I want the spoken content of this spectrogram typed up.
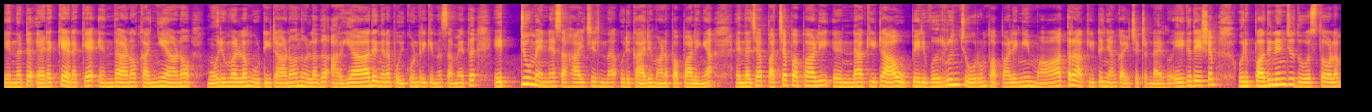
എന്നിട്ട് ഇടയ്ക്ക് ഇടയ്ക്ക് എന്താണോ കഞ്ഞിയാണോ മോരും വെള്ളം കൂട്ടിയിട്ടാണോ എന്നുള്ളത് അറിയാതെ ഇങ്ങനെ പോയിക്കൊണ്ടിരിക്കുന്ന സമയത്ത് ഏറ്റവും എന്നെ സഹായിച്ചിരുന്ന ഒരു കാര്യമാണ് പപ്പാളിങ്ങ. എന്താ വെച്ചാൽ പച്ച പപ്പാളി ഉണ്ടാക്കിയിട്ട് ആ ഉപ്പേരി വെറും ചോറും പപ്പാളിങ്ങയും മാത്രമാക്കിയിട്ട് ഞാൻ കഴിച്ചിട്ടുണ്ടായിരുന്നു. ഏകദേശം ഒരു പതിനഞ്ച് ദിവസത്തോളം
